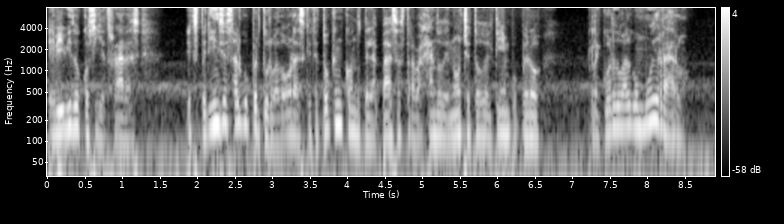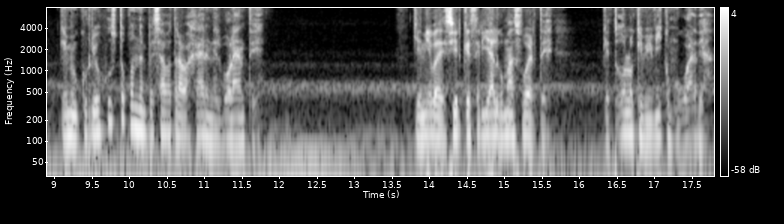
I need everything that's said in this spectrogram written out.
He vivido cosillas raras, experiencias algo perturbadoras que te tocan cuando te la pasas trabajando de noche todo el tiempo, pero recuerdo algo muy raro que me ocurrió justo cuando empezaba a trabajar en el volante. ¿Quién iba a decir que sería algo más fuerte que todo lo que viví como guardia?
